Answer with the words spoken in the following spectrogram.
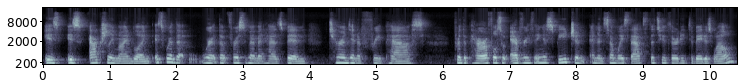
is is actually mind-blowing it's where the where the first amendment has been turned in a free pass for the powerful. So everything is speech. And, and in some ways, that's the 230 debate as well.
